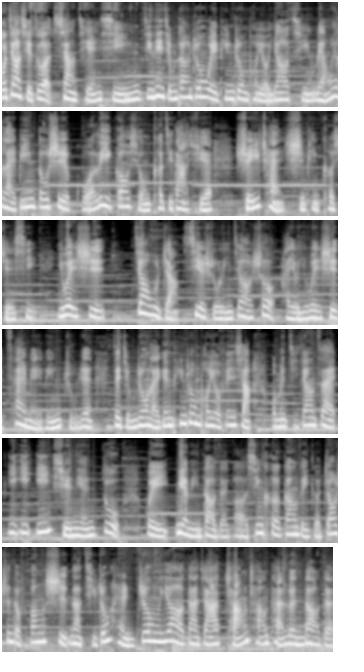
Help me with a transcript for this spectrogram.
国教写作向前行。今天节目当中为听众朋友邀请两位来宾，都是国立高雄科技大学水产食品科学系，一位是教务长谢淑玲教授，还有一位是蔡美玲主任，在节目中来跟听众朋友分享我们即将在一一一学年度会面临到的呃新课纲的一个招生的方式。那其中很重要，大家常常谈论到的。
